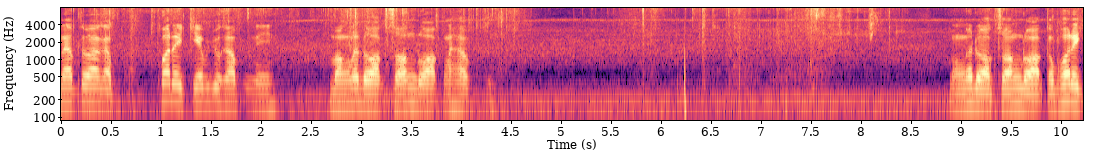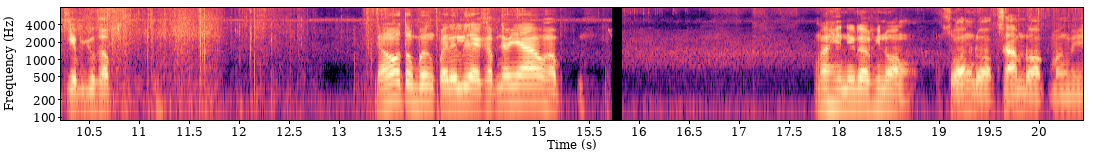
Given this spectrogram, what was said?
นะครับแต่ว่ากับพ่อได้เก็บอยู่ครับนี่ มองละดอกสองดอกนะครับ มองละดอกสองดอกกับพ่อได้เก็บอยู่ครับเดี๋ยวเราต้องเบิ่งไปเรื่อยๆครับยาวๆครับ มาเห็นอีกแล้วพี่น้องสองดอกสามดอกบางนี้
